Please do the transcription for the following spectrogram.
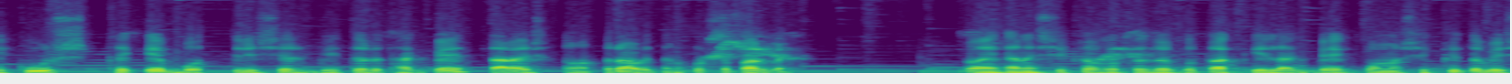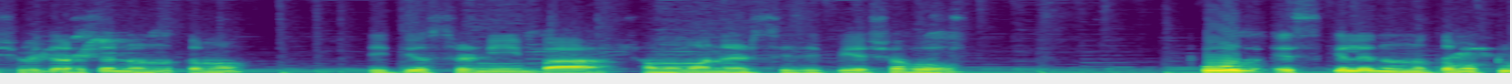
একুশ থেকে বত্রিশের ভিতরে থাকবে, তারাই শুধুমাত্র আবেদন করতে পারবে। এবং এখানে শিক্ষকত্ব যোগ্যতা কি লাগবে? কোনো শিক্ষিত বিশ্ববিদ্যালয় হতে ন্যূনতম দ্বিতীয় শ্রেণি বা সমমানের সিজিপিএ সহ ফোর স্কেলে ন্যূনতম টু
